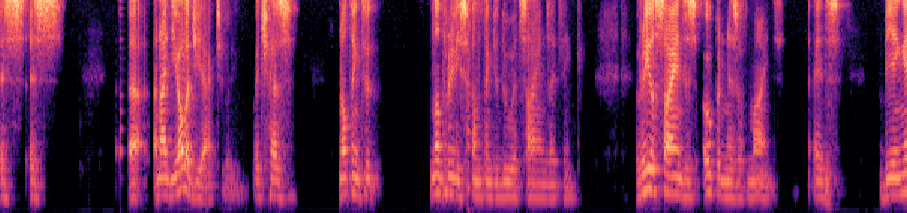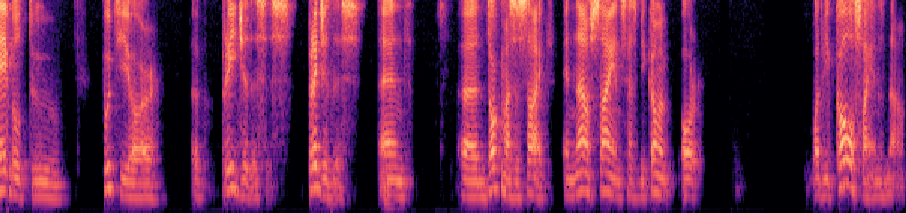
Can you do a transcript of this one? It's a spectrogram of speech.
is is uh, an ideology actually, which has nothing to, not really something to do with science. I think real science is openness of mind. It's being able to put your uh, prejudices, prejudice, and uh, dogmas aside. And now science has become, a, or what we call science now,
